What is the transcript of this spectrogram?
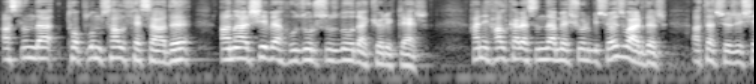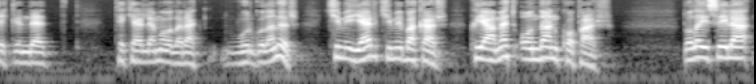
aslında toplumsal fesadı, anarşi ve huzursuzluğu da körükler. Hani halk arasında meşhur bir söz vardır. Atasözü şeklinde tekerleme olarak vurgulanır. Kimi yer kimi bakar. Kıyamet ondan kopar. Dolayısıyla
